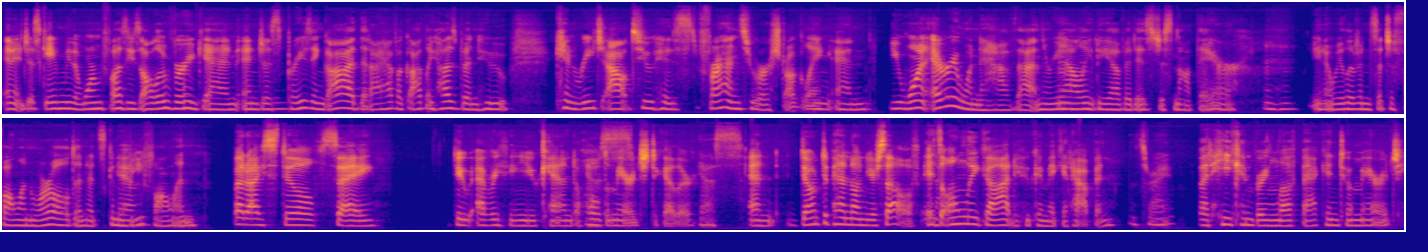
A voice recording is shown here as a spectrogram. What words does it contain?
and it just gave me the warm fuzzies all over again. And just mm. praising God that I have a godly husband who can reach out to his friends who are struggling. And you want everyone to have that. And the mm-hmm. reality of it is just not there. Mm-hmm. You know, we live in such a fallen world, and it's going to Yeah. be fallen. But I still say do everything you can to hold a marriage together. Yes, And don't depend on yourself. It's only God who can make it happen. that's right. But He can bring love back into a marriage.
